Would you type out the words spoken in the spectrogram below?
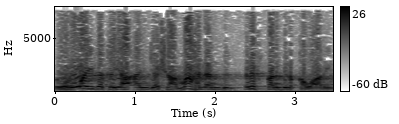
رویدک یا انجشا مهلا رفقا بالقواریر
